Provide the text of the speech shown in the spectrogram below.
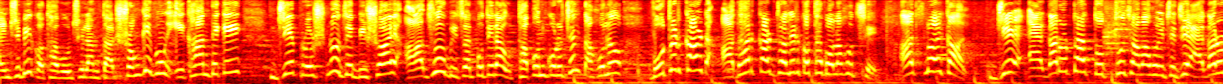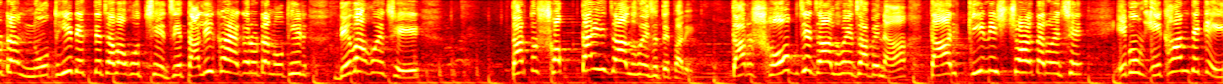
আইনজীবী, কথা বলছিলাম তার সঙ্গে এবং এখান থেকেই যে প্রশ্ন, যে বিষয় আজও বিচারপতিরা উত্থাপন করেছেন, তা হলো ভোটার কার্ড, আধার কার্ড জালের কথা বলা হচ্ছে। আজ নয় কাল, যে এগারোটা তথ্য চাওয়া হয়েছে, যে এগারোটা নথি দেখতে চাওয়া হচ্ছে, যে তালিকা এগারোটা নথির দেওয়া হয়েছে, তার তো সবটাই জাল হয়ে যেতে পারে। তার সব যে জাল হয়ে যাবে না, তার কি নিশ্চয়তা রয়েছে? এবং এখান থেকেই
